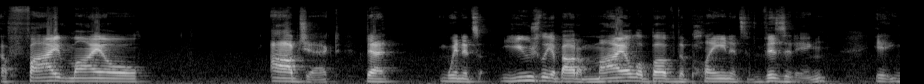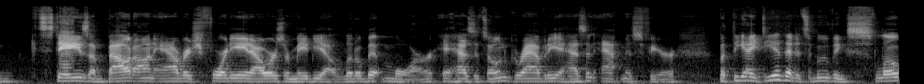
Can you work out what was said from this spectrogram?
a five mile object that when it's usually about a mile above the plane it's visiting it stays about on average 48 hours or maybe a little bit more. It has its own gravity it has an atmosphere but the idea that it's moving slow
